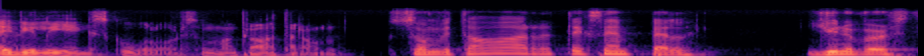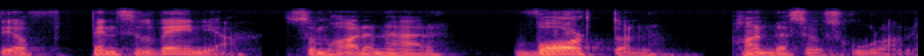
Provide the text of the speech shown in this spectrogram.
Ivy League-skolor som man pratar om. Som vi tar till exempel University of Pennsylvania som har den här Wharton Handelshögskolan.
